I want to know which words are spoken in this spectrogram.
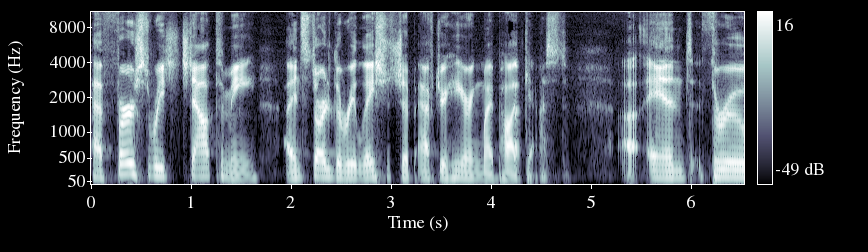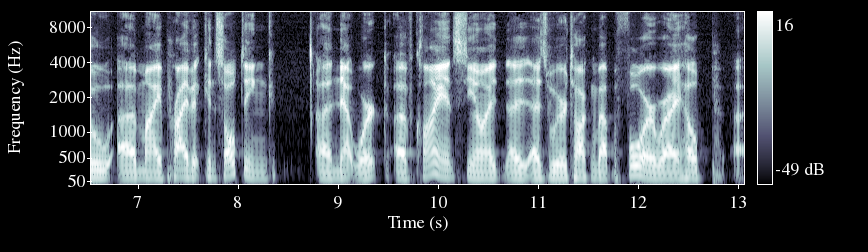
have first reached out to me and started the relationship after hearing my podcast. Uh, and through uh, my private consulting uh, network of clients, you know, I, I, as we were talking about before, where I help uh,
